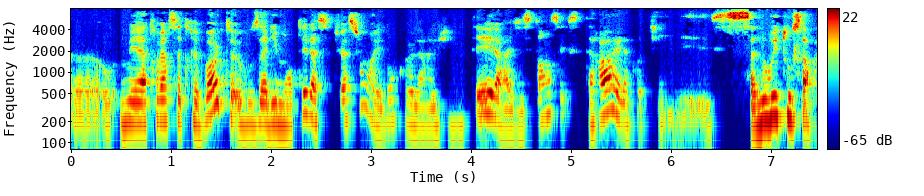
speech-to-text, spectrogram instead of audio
euh, mais à travers cette révolte, vous alimentez la situation et donc euh, la rigidité, la résistance, etc. Et, la, ça nourrit tout ça.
